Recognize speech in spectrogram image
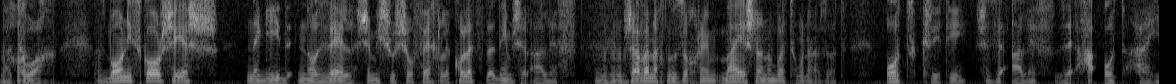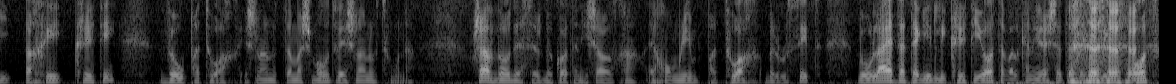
נכון. פתוח. אז בואו נזכור שיש, נגיד, נוזל שמישהו שופך לכל הצדדים של א'. מהמם. עכשיו אנחנו זוכרים, מה יש לנו בתמונה הזאת? אות קריטי, שזה א', זה האות ההיא- הכי קריטי, והוא פתוח. יש לנו את המשמעות ויש לנו תמונה. עכשיו, בעוד עשר דקות, אני אשאל אותך איך אומרים פתוח ברוסית, ואולי אתה תגיד לי קריטיות, אבל כנראה שאתה תגיד לי אות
